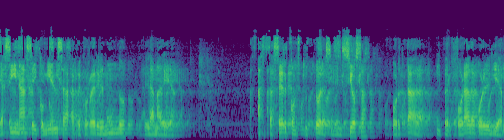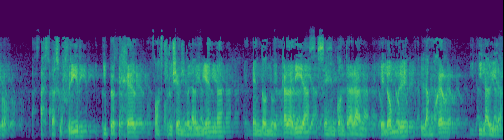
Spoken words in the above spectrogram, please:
Y así nace y comienza a recorrer el mundo la madera. Hasta ser constructora silenciosa, cortada y perforada por el hierro. Hasta sufrir y proteger construyendo la vivienda en donde cada día se encontrarán el hombre, la mujer y la vida.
